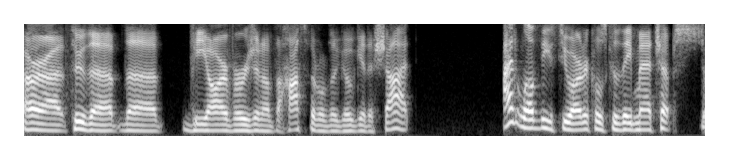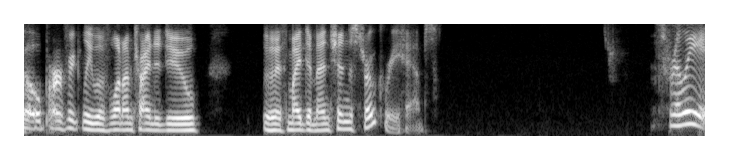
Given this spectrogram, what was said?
or uh, through the the vr version of the hospital to go get a shot i love these two articles because they match up so perfectly with what i'm trying to do with my dementia and stroke rehabs It's really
